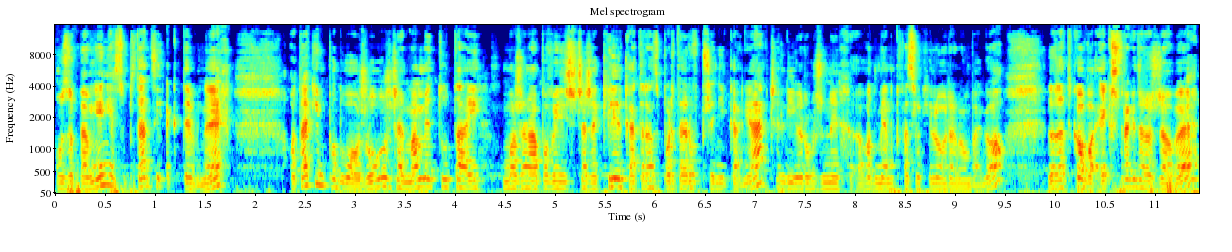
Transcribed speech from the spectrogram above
uzupełnienie substancji aktywnych o takim podłożu, że mamy tutaj, można powiedzieć szczerze, kilka transporterów przenikania, czyli różnych odmian kwasu hialuronowego, dodatkowo ekstrakt drożdżowy,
